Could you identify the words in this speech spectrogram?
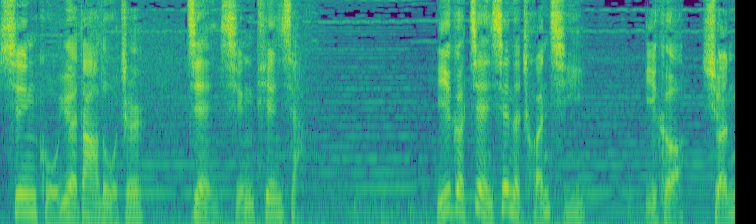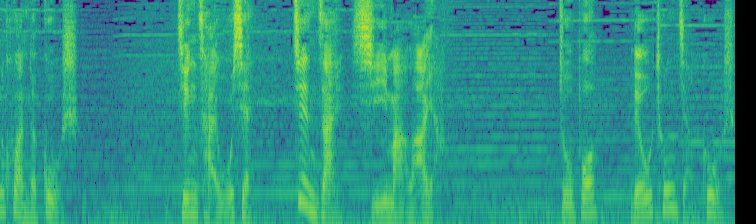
新古月大陆之剑行天下，一个剑仙的传奇，一个玄幻的故事，精彩无限，尽在喜马拉雅。主播刘冲讲故事，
